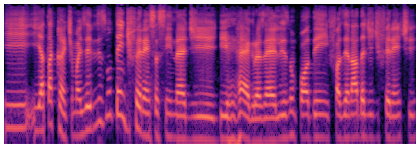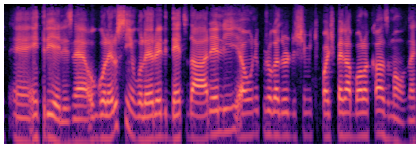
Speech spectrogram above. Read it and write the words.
e, e atacante, mas eles não têm diferença assim, né, de, de regras, né? Eles não podem fazer nada de diferente é, entre eles, né? O goleiro sim, o goleiro ele dentro da área, ele é o único jogador do time que pode pegar a bola com as mãos, né?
